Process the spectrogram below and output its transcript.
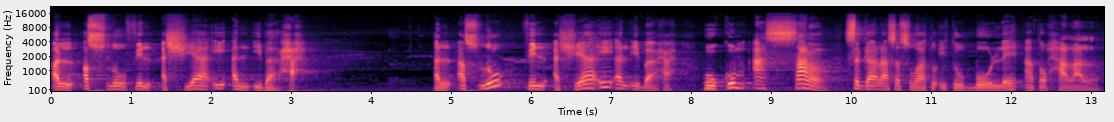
Al-aslu fil asya'i al-ibahah. Al-aslu fil asya'i al-ibahah. Hukum asal segala sesuatu itu boleh atau halal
